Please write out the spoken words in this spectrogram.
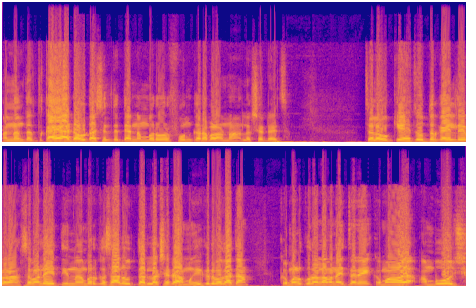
आणि नंतर काय डाऊट असेल तर त्या नंबरवर फोन करा बाळा ना लक्षात ठेवायचं. चला ओके ह्याचं उत्तर काय रे बघा समजलं हे तीन नंबर कसं आलं उत्तर? लक्षात ठेवा. मग इकडे बघा आता. कमळ कुणाला म्हणायचं रे? कमळ अंबोज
